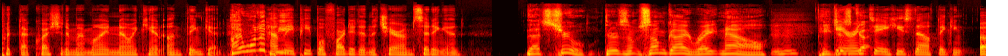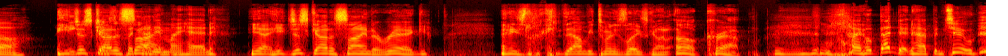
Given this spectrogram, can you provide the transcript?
put that question in my mind. Now I can't unthink it." I want to How be many people farted in the chair I'm sitting in? That's true. There's some, some guy right now. Mm-hmm. He just got Guarantee he's now thinking, "Oh, he, just got put that in assigned. my head." yeah, he just got assigned a rig and he's looking down between his legs going, "Oh crap." I hope that didn't happen too.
